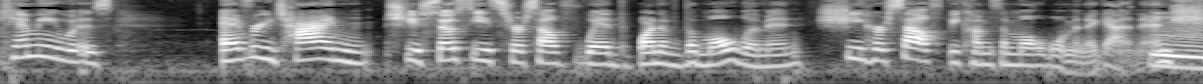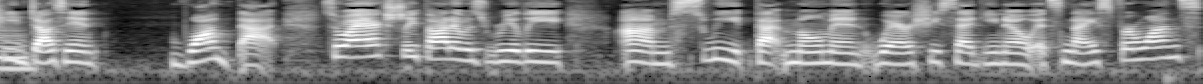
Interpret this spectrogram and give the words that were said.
Kimmy was every time she associates herself with one of the mole women, she herself becomes a mole woman again. And she doesn't want that. So I actually thought it was really um, sweet that moment where she said, you know, it's nice for once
